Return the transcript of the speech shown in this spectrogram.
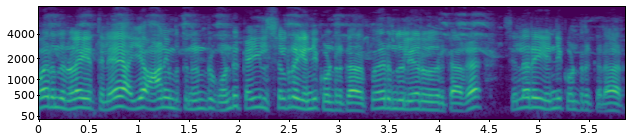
பேருந்து நிலையத்திலே ஐயா ஆணிமுத்து நின்று கொண்டு கையில் சில்லறை எண்ணி கொண்டிருக்கிறார் பேருந்தில் ஏறுவதற்காக சில்லறை எண்ணி கொண்டிருக்கிறார்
